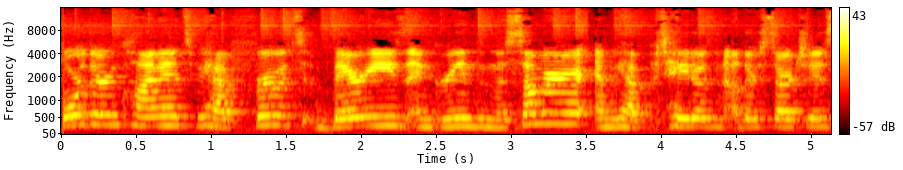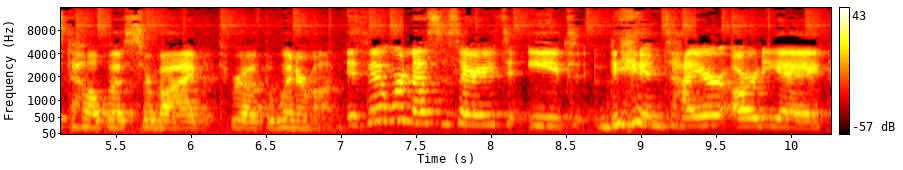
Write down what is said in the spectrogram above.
Northern climates, we have fruits, berries, and greens in the summer, and we have potatoes and other starches to help us survive throughout the winter months. If it were necessary to eat the entire RDA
